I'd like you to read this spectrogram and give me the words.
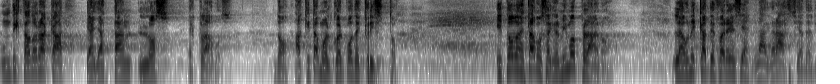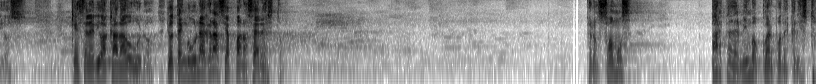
un dictador acá, y allá están los esclavos. No, aquí estamos el cuerpo de Cristo. Y todos estamos en el mismo plano. La única diferencia es la gracia de Dios que se le dio a cada uno. Yo tengo una gracia para hacer esto. Pero somos parte del mismo cuerpo de Cristo.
